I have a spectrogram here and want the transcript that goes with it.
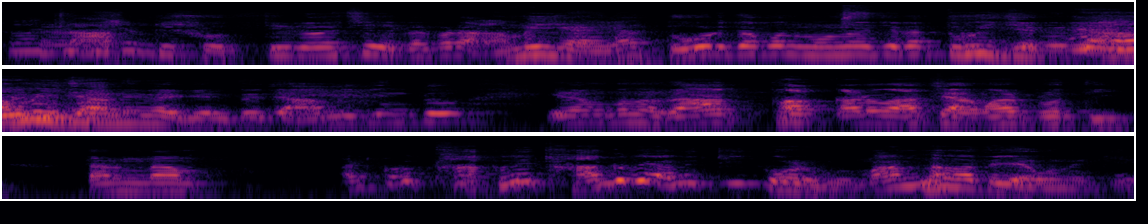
তোমার রাগ কি সত্যি রয়েছে? এ ব্যাপারে আমি জানি না। তোর যখন মনে হয়েছে এটা তুই জেনে আমি জানি না কিন্তু যে আমি কিন্তু এরকম কোনো রাগ ফাগ কারও আছে আমার প্রতি। তার নাম আর কোনো থাকলে থাকবে আমি কি করব? মান নামাতে যাব নাকি?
